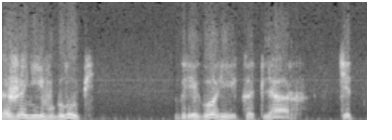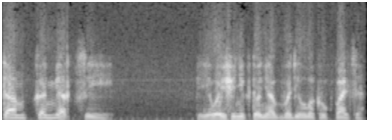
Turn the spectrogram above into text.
сажений вглубь. Григорий Котляр — титан коммерции. Его еще никто не обводил вокруг пальца.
